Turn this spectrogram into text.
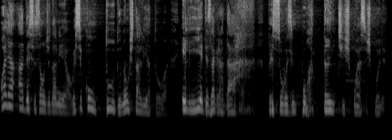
Olha a decisão de Daniel, esse contudo não está ali à toa. Ele ia desagradar pessoas importantes com essa escolha.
